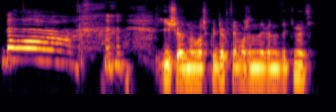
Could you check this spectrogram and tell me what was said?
Да! И еще одну ложку дегтя можно, наверное, закинуть.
